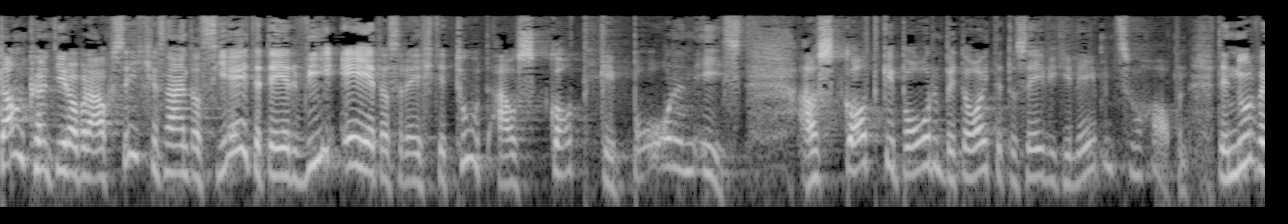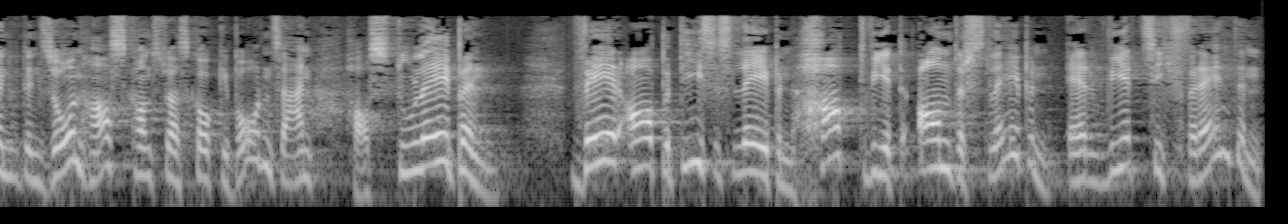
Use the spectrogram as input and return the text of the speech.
Dann könnt ihr aber auch sicher sein, dass jeder, der wie er das Rechte tut, aus Gott geboren ist. Aus Gott geboren bedeutet, das ewige Leben zu haben. Denn nur wenn du den Sohn hast, kannst du aus Gott geboren sein, hast du Leben. Wer aber dieses Leben hat, wird anders leben. Er wird sich verändern.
